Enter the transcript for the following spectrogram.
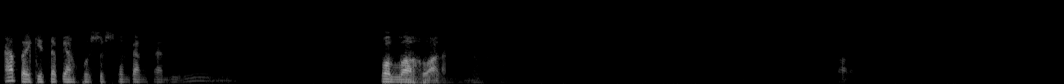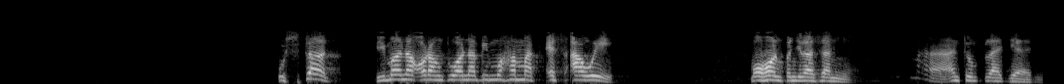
apa kitab yang khusus tentang tabi'in? Wallahu a'lam. Ustaz, di mana orang tua Nabi Muhammad SAW? Mohon penjelasannya. Nah, antum pelajari.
